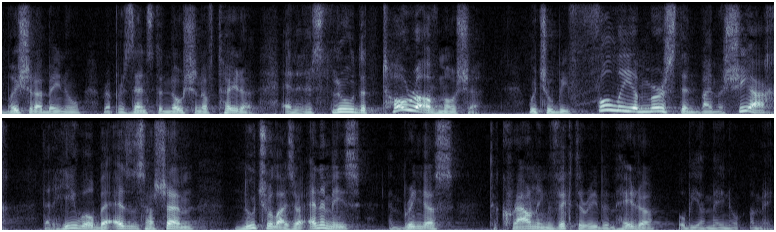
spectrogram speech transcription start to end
Moshe Rabbeinu represents the notion of Torah, and it is through the Torah of Moshe, which will be fully immersed in by Mashiach, that he will, Be'ezus Hashem, neutralize our enemies and bring us to crowning victory. Bimheira will be Amenu Amen.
